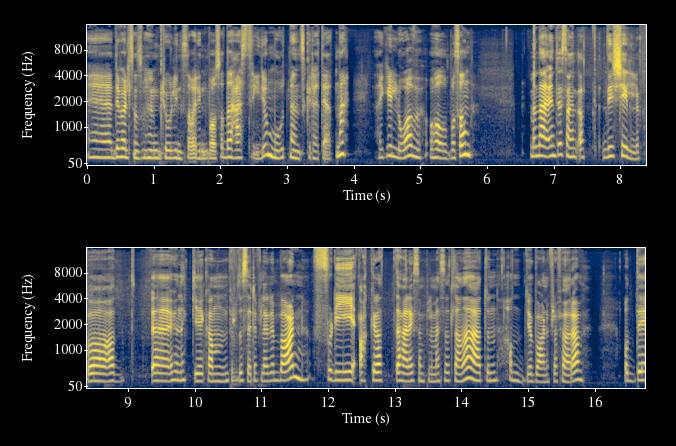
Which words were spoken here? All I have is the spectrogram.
Eh, Det var litt sånn som hun Gro Linstad var inne på også. Det her strider jo mot menneskerettighetene. Det er ikke lov å holde på sånn. Men det er jo interessant at de skiller på at eh, hun ikke kan produsere flere barn. Fordi akkurat det her eksempelet med Svetlana er at hun hadde jo barn fra før av. Og det,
